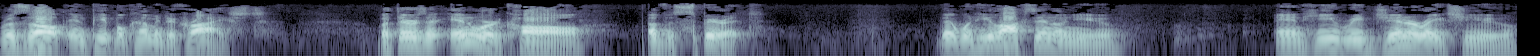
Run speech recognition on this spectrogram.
result in people coming to Christ. But there's an inward call of the Spirit that when He locks in on you, and He regenerates you,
